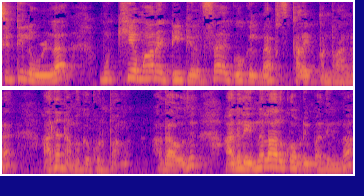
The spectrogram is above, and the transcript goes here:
சிட்டியில் உள்ள முக்கியமான டீட்டெயில்ஸை கூகுள் மேப்ஸ் கலெக்ட் பண்ணுறாங்க அதை நமக்கு கொடுப்பாங்க. அதாவது அதில் என்னெல்லாம் இருக்கும் அப்படின்னு பார்த்தீங்கன்னா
